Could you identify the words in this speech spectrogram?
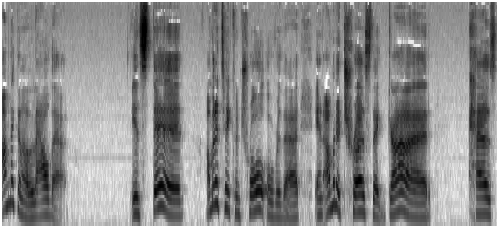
I'm not going to allow that. Instead, I'm going to take control over that and I'm going to trust that God has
